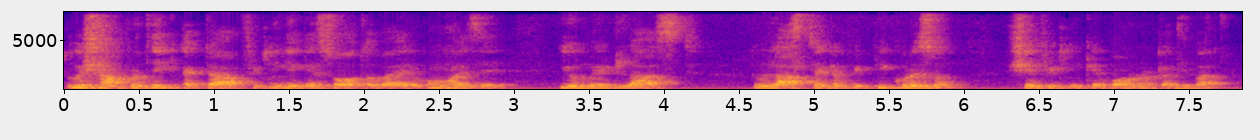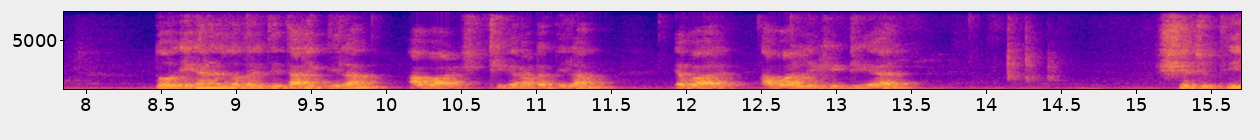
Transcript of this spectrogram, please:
তুমি সাম্প্রতিক একটা পিকনিকে গেছো, অথবা এরকম হয় যে ইউ মেড লাস্ট তুমি লাস্টে একটা পিকনিক করেছ, সেই পিকনিকের বর্ণনাটা দিবা। তো এখানে যথারীতি তারিখ দিলাম, আবার ঠিকানাটা দিলাম, এবার আবার লিখি ডিয়ার সেজুতি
